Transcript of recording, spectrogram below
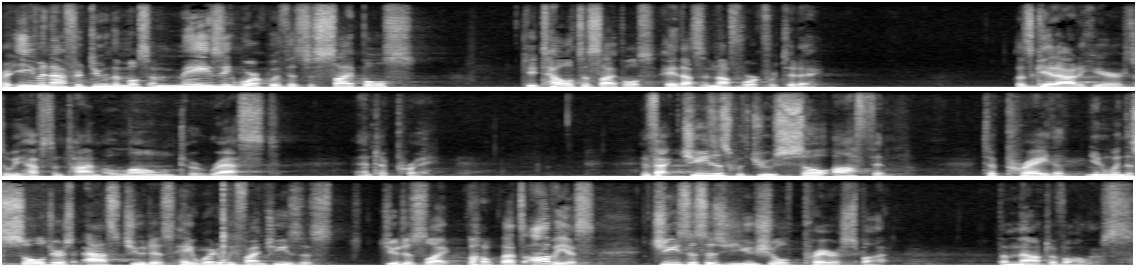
Right? Even after doing the most amazing work with his disciples, he tells his disciples, hey, that's enough work for today. Let's get out of here so we have some time alone to rest and to pray. In fact, Jesus withdrew so often to pray that you know, when the soldiers asked Judas, hey, where do we find Jesus? Judas like, oh, that's obvious. Jesus' usual prayer spot the Mount of Olives.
